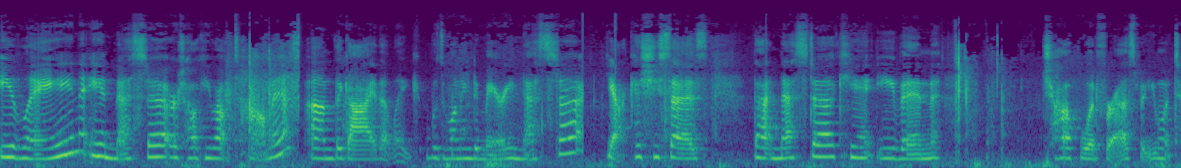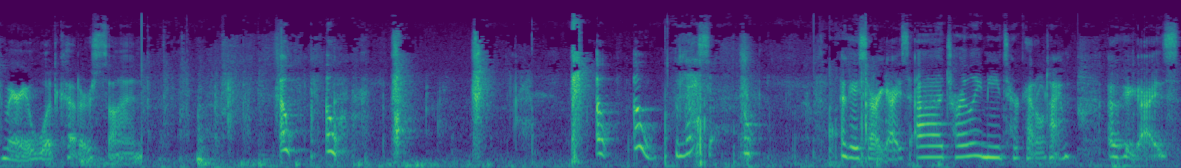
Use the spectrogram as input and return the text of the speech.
Elain and Nesta are talking about Thomas, um, the guy that like was wanting to marry Nesta. Yeah, because she says that Nesta can't even chop wood for us, but you want to marry a woodcutter's son. Oh, oh. Oh, oh, bless it. Okay, sorry guys. Uh, Charlie needs her kettle time. Okay guys,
